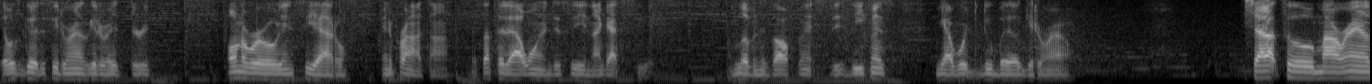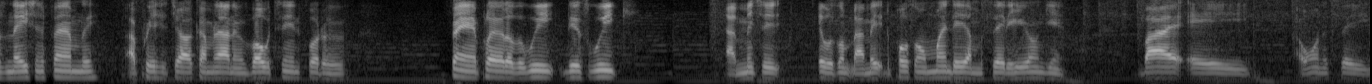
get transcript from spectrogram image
It was good to see the Rams get a victory on the road in Seattle in the prime time. It's something that I wanted to see, and I got to see it. I'm loving this offense. This defense, we got work to do, but it'll get around. shout out to my Rams Nation family. I appreciate y'all coming out and voting for the fan player of the week this week. I mentioned it was on, I made the post on Monday. I'm gonna say it here again. By a I want to say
